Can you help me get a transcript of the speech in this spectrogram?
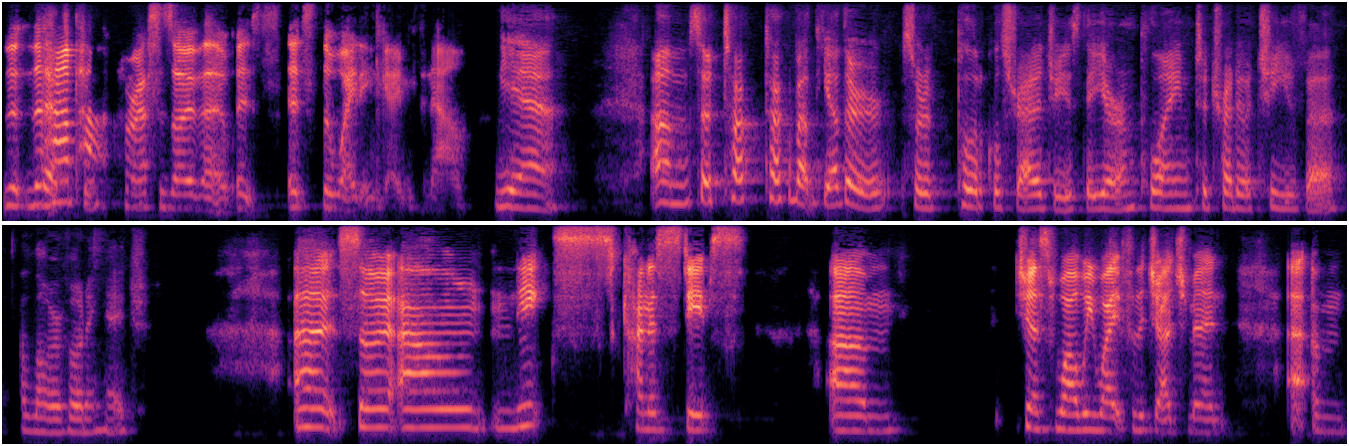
the, the hard part for us is over. It's it's the waiting game for now. Yeah. Um, so talk talk about the other sort of political strategies that you're employing to try to achieve a, a lower voting age. Uh, so our next kind of steps, um, just while we wait for the judgment, um,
